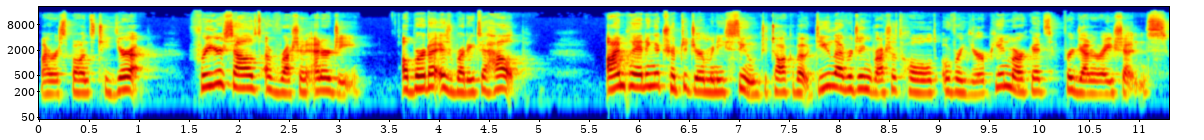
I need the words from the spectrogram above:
My response to Europe Free yourselves of Russian energy. Alberta is ready to help. I'm planning a trip to Germany soon to talk about deleveraging Russia's hold over European markets for generations.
